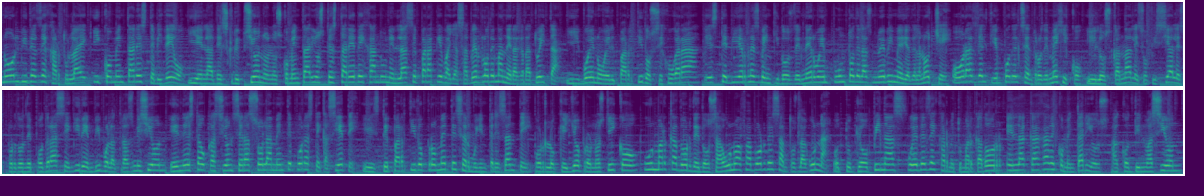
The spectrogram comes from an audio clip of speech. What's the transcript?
no olvides dejar tu like y comentar este video y en la descripción o en los comentarios te estaré dejando un enlace para que vayas a verlo de manera gratuita. Y bueno el partido se jugará este viernes 22 de enero en punto de las 9 y media de la noche, horas del tiempo del centro de México y los canales oficiales por donde podrás seguir en vivo la transmisión en esta ocasión será solamente por Azteca 7. Este partido promete ser muy interesante, por lo que yo pronostico un marcador de 2 a 1 a favor de Santos Laguna. ¿O tú qué opinas? Puedes dejarme tu marcador en la caja de comentarios. A continuación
